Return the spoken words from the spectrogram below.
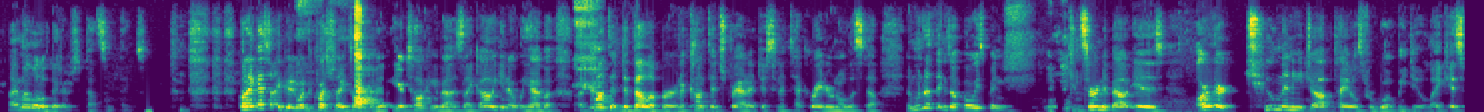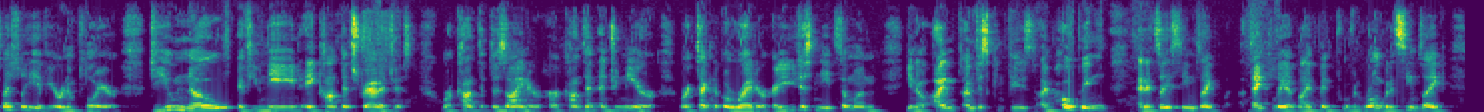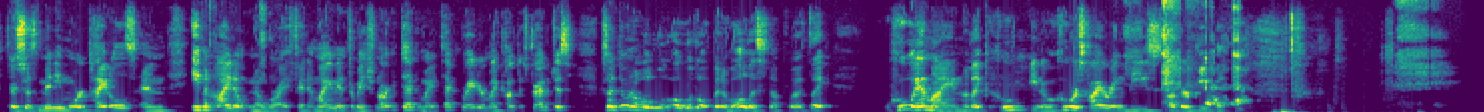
I'm a little bitter about some things. but I guess I one question I talk, you're talking about is like, oh, you know, we have a, a, content developer and a content strategist and a tech writer and all this stuff. And one of the things I've always been mm-hmm. concerned about is, are there too many job titles for what we do? Like, especially if you're an employer, do you know if you need a content strategist or a content designer or a content engineer or a technical writer, or you just need someone? You know, I'm I'm just confused. I'm hoping, and it seems like thankfully I've been proven wrong, but it seems like there's just many more titles, and even I don't know where I fit. Am I an information architect? Am I a tech writer? Am I a content strategist? Because I'm doing a, whole, a little bit of all this stuff, but it's like, who am I, and like who you know who is hiring these other people?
